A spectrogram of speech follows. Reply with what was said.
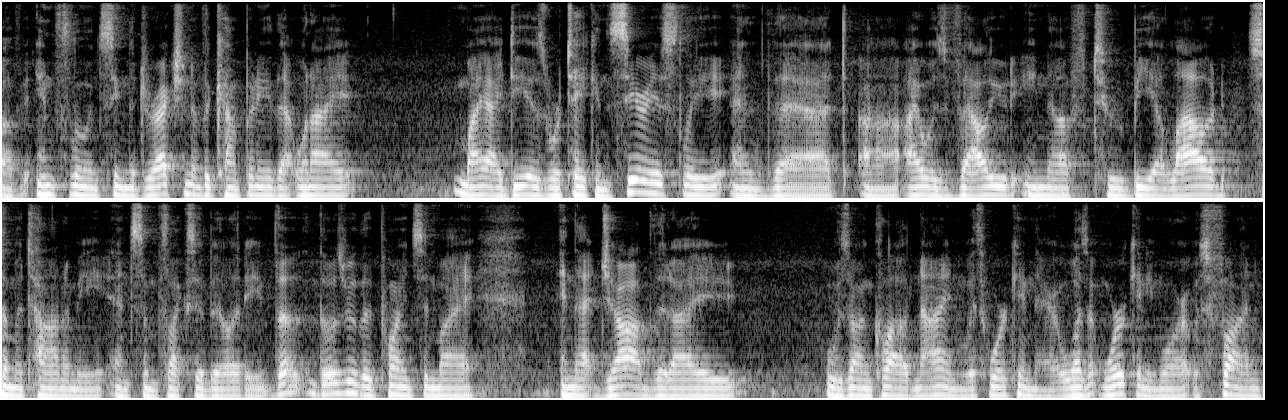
of influencing the direction of the company. That when I my ideas were taken seriously and that uh, I was valued enough to be allowed some autonomy and some flexibility. Th- those were the points in my in that job that I was on cloud nine with working there. It wasn't work anymore; it was fun,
